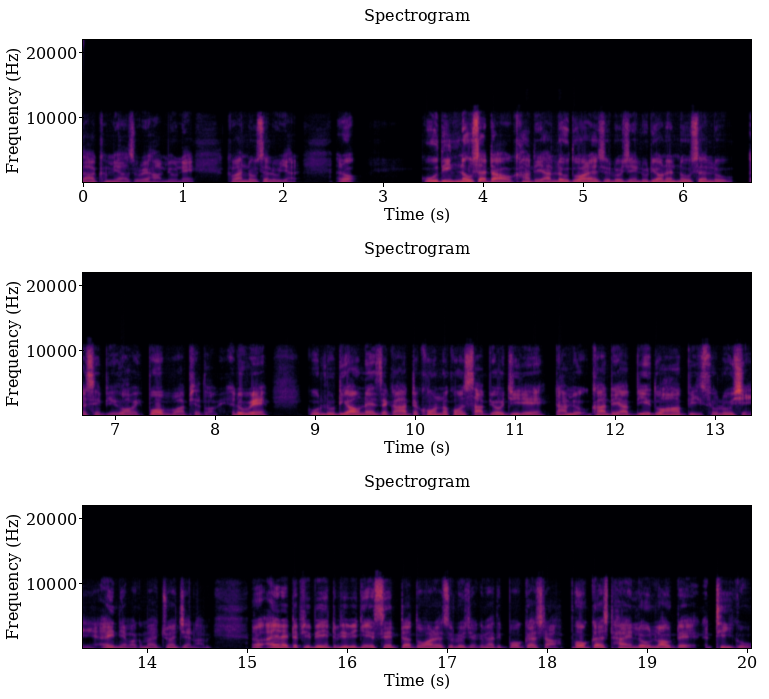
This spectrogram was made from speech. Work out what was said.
သားခင်ဗျဆိုတဲ့ဟာမျိုးနဲ့ခင်ဗျနှုတ်ဆက်လို့ရတယ်အဲ့တော့ကိုဒီနှုတ်ဆက်တာကိုခါတရလှုပ်သွားတယ်ဆိုလို့ရှိရင်လူတစ်ယောက်နဲ့နှုတ်ဆက်လို့အစဉ်ပြေသွားပြီပေါ့ပါပါဖြစ်သွားပြီအဲ့လိုပဲ ကိုလူတယောက်နဲ့စကားတစ်ခွန်းတစ်ခွန်းစပြောကြည့်တယ်ဒါမျိုးအခါတရပြည့်သွားပြီဆိုလို့ရှိရင်အဲ့ဒီနေရာမှာခင်ဗျကျွမ်းကျင်လာပြီအဲ့တော့အဲ့ဒီနဲ့တဖြည်းဖြည်းတဖြည်းဖြည်းချင်းအဆင့်တက်သွားတယ်ဆိုလို့ရှိရင်ခင်ဗျဒီ podcast တာ podcast ထိုင်လို့လောက်တဲ့အထီကို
